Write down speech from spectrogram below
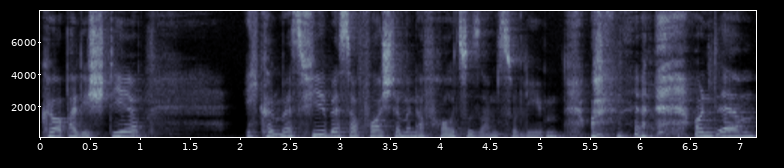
körperlich stehe. Ich könnte mir es viel besser vorstellen, mit einer Frau zusammenzuleben. Und, ähm,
